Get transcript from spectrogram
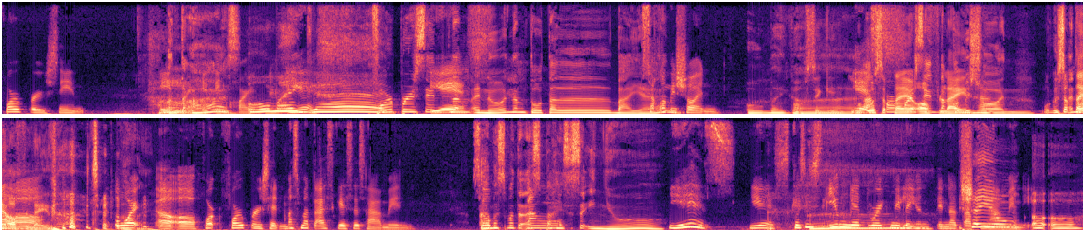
4% kay Ang taas. partner. Oh my Yes. God. 4% Yes. ng ano, ng total bayad? Sa commission. Oh my God. Oh, sige. Yes. Mag-usap tayo 4% ng offline. Mag-usap Ano? tayo Oo. offline. Oo, 4, 4%. Mas mataas kesa sa amin. ah, mas mataas ang- pa kaysa sa inyo. Yes. Yes. Kasi yung network nila yung tinatap Siya yung, namin eh. oo.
